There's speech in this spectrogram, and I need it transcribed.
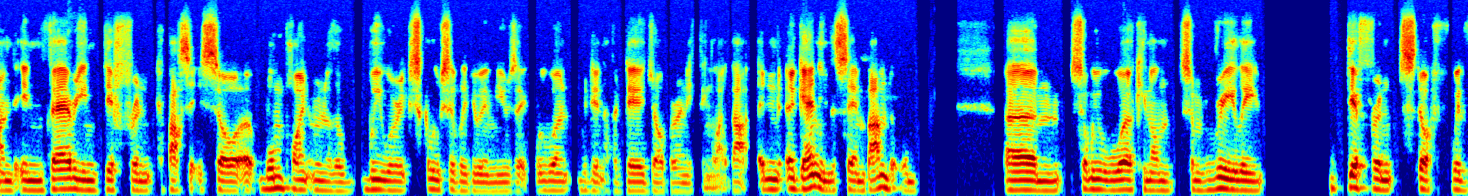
and in varying different capacities. So at one point or another, we were exclusively doing music. We weren't, we didn't have a day job or anything like that. And again, in the same band at one. Um, so we were working on some really different stuff with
